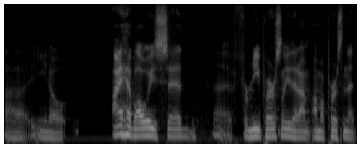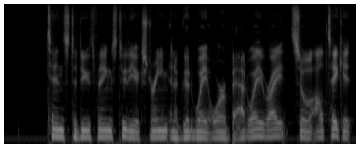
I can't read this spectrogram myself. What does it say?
uh, you know, I have always said, uh, for me personally, that I'm, I'm a person that tends to do things to the extreme in a good way or a bad way, right? So I'll take it,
